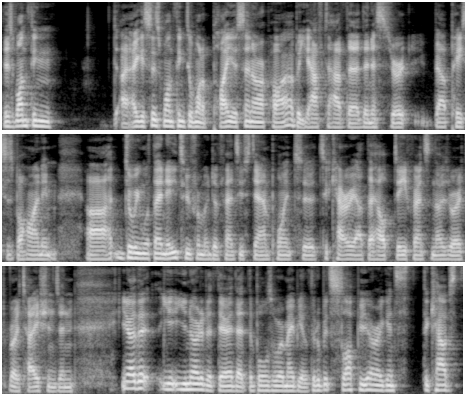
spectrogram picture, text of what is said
there's one thing I guess there's one thing to want to play a center up higher, but you have to have the, the necessary uh, pieces behind him uh, doing what they need to from a defensive standpoint to, to carry out the help defense and those rotations. And, you know, that you, you, noted it there that the Bulls were maybe a little bit sloppier against the Cavs,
